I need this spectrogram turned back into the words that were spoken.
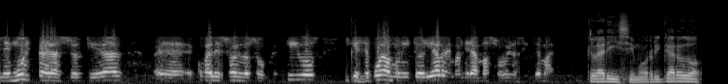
le muestre a la sociedad eh, cuáles son los objetivos y que se pueda monitorear de manera más o menos sistemática. Clarísimo, Ricardo.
